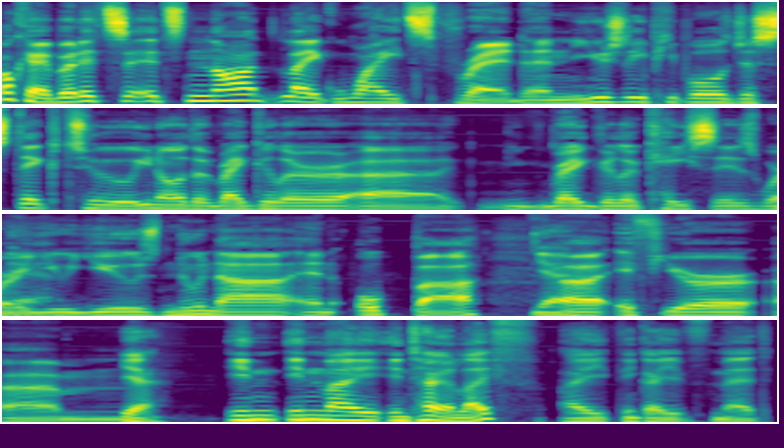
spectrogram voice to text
Okay, but it's it's not like widespread, and usually people just stick to you know the regular uh, regular cases where Yeah. you use nuna and oppa. Yeah. Uh, if you're um, Yeah. In in my entire life, I think I've met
